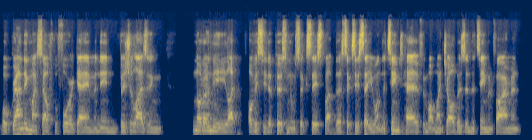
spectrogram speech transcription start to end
well, grounding myself before a game and then visualizing not only like obviously the personal success, but the success that you want the team to have and what my job is in the team environment.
